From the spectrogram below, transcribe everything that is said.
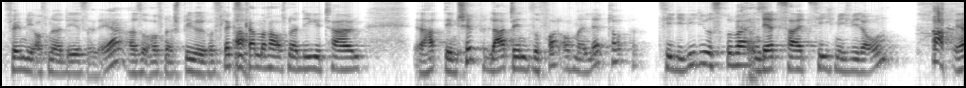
filme die auf einer DSLR, also auf einer Spiegelreflexkamera, auf einer digitalen. Äh, hab den Chip, lade den sofort auf meinen Laptop, ziehe die Videos rüber. In der Zeit ziehe ich mich wieder um. ja.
